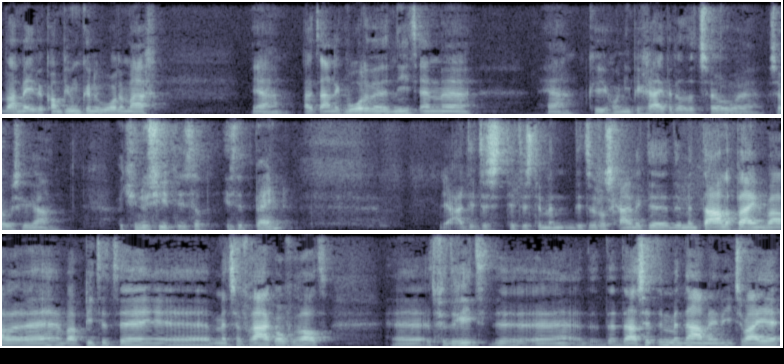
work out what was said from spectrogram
waarmee we kampioen kunnen worden. Maar ja, uiteindelijk worden we het niet. En ja, kun je gewoon niet begrijpen dat het zo, zo is gegaan. Wat je nu ziet, is, dat, is dit pijn? Ja, dit is, dit is, de, dit is waarschijnlijk de, de mentale pijn waar, we, hè, waar Piet het eh, eh, met zijn vraag over had. Eh, het verdriet, de, eh, daar zit het met name in iets waar je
